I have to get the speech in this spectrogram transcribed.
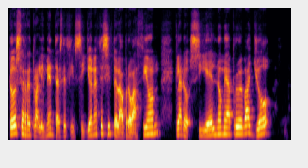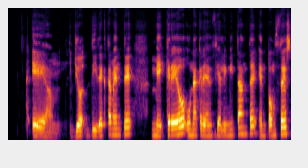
todo se retroalimenta. Es decir, si yo necesito la aprobación, claro, si él no me aprueba, yo Em, yo directamente me creo una creencia limitante, entonces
